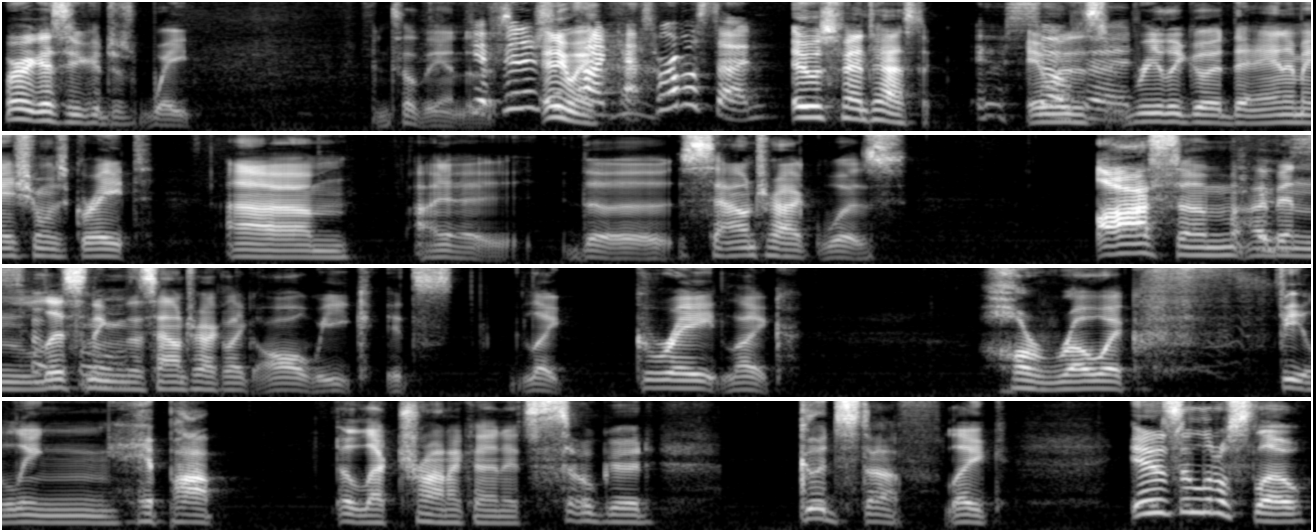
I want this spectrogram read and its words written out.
Or I guess you could just wait until the end of Yeah, finish anyway, the podcast. We're almost done. it was fantastic. It was so it was good. really good. The animation was great. Um, I the soundtrack was awesome. I've been so listening cool. to the soundtrack like all week. It's like great, like heroic feeling hip hop electronica, and it's so good. Good stuff. Like it was a little slow,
